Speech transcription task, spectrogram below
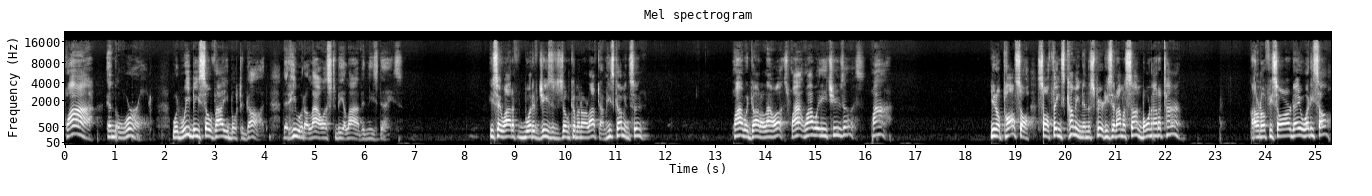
Why in the world would we be so valuable to God that he would allow us to be alive in these days? You say, what if, what if Jesus don't come in our lifetime? He's coming soon. Why would God allow us? Why, why would he choose us? Why? You know, Paul saw, saw things coming in the Spirit. He said, I'm a son born out of time. I don't know if he saw our day or what he saw,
